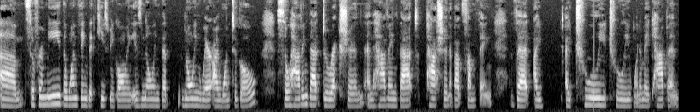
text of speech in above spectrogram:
Um, so for me the one thing that keeps me going is knowing that knowing where i want to go. So having that direction and having that passion about something that i I truly, truly want to make happen,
